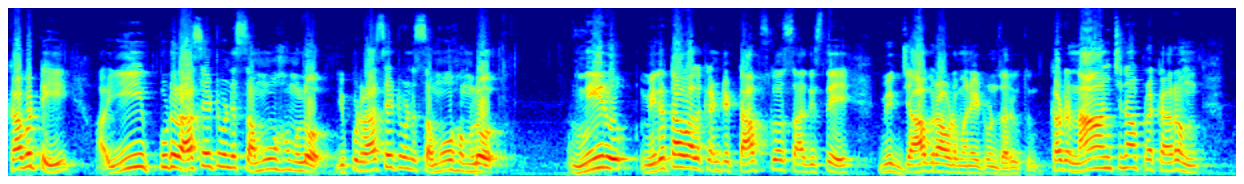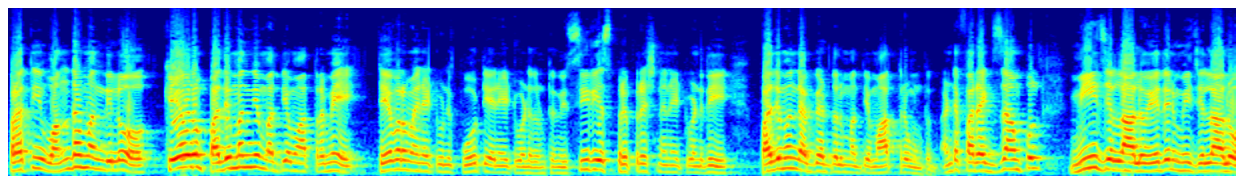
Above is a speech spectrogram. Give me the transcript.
కాబట్టి ఈ ఇప్పుడు రాసేటువంటి సమూహంలో ఇప్పుడు రాసేటువంటి సమూహంలో మీరు మిగతా వాళ్ళకంటే టాప్ స్కోర్ సాధిస్తే మీకు జాబ్ రావడం అనేటువంటి జరుగుతుంది. కాబట్టి నా అంచనా ప్రకారం ప్రతి వంద మందిలో కేవలం పది మంది మధ్య మాత్రమే తీవ్రమైనటువంటి పోటీ అనేటువంటిది ఉంటుంది. సీరియస్ ప్రిపరేషన్ అనేటువంటిది పది మంది అభ్యర్థుల మధ్య మాత్రం ఉంటుంది. అంటే ఫర్ ఎగ్జాంపుల్ మీ జిల్లాలో ఏదైనా మీ జిల్లాలో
